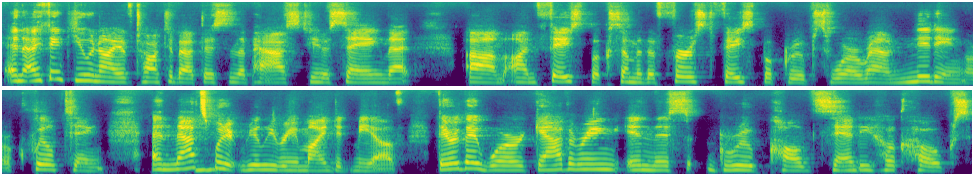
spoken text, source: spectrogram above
And I think you and I have talked about this in the past, you know, saying that um, on Facebook, some of the first Facebook groups were around knitting or quilting. And that's mm-hmm. what it really reminded me of. There they were gathering in this group called Sandy Hook Hoax.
